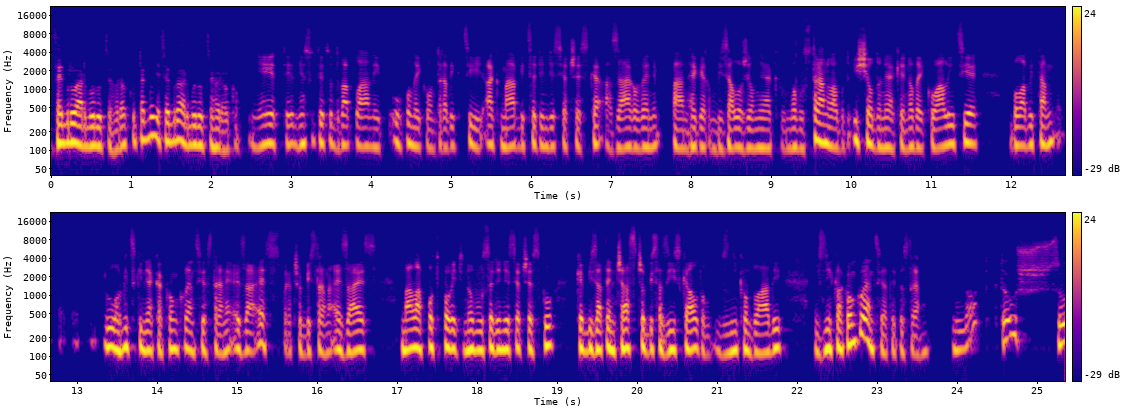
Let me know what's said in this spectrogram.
február budúceho roku, tak bude február budúceho roku. Nie, je, nie sú tieto dva plány v úplnej kontradikcii. Ak má byť 76 a zároveň pán Heger by založil nejakú novú stranu alebo išiel do nejakej novej koalície, bola by tam logicky nejaká konkurencia strany SAS. Prečo by strana SAS mala podporiť novú 76, keby za ten čas, čo by sa získal vznikom vlády, vznikla konkurencia tejto strany? No, to už sú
